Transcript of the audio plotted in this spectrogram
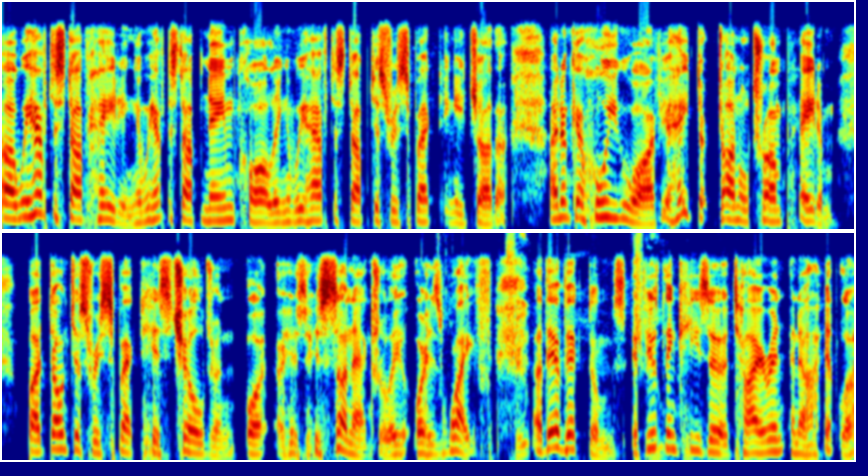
uh, we have to stop hating and we have to stop name calling and we have to stop disrespecting each other. I don't care who you are. If you hate D- Donald Trump, hate him, but don't disrespect his children or his his son actually or his wife. Uh, they're victims. If you think he's a tyrant and a Hitler,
